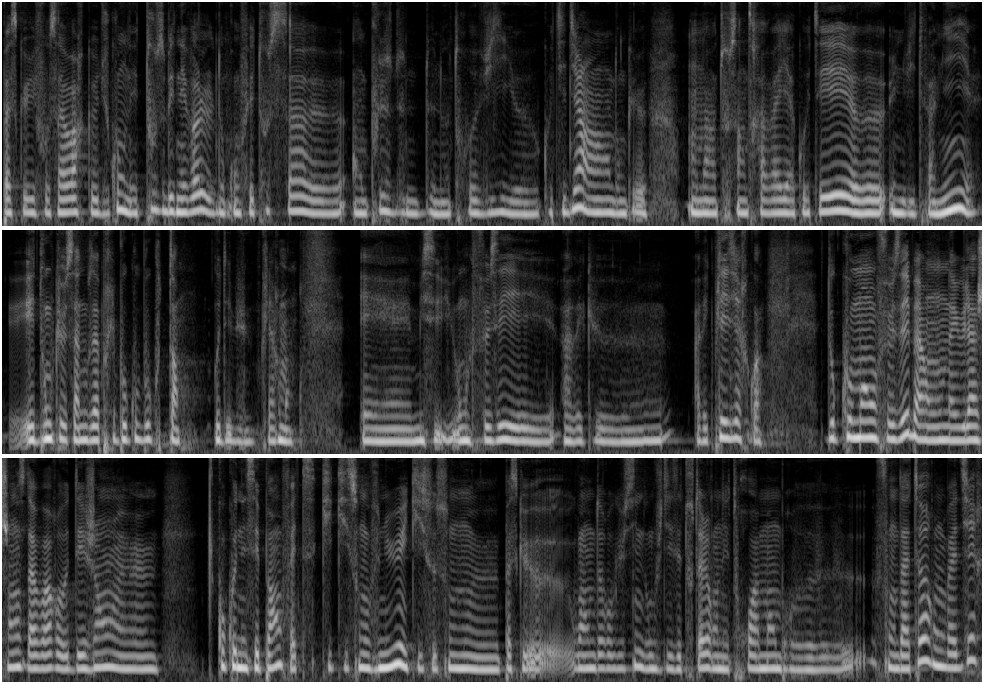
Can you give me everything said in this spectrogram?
parce qu'il faut savoir que du coup on est tous bénévoles, donc on fait tout ça euh, en plus de, notre vie euh, quotidienne, hein. donc on a tous un travail à côté, une vie de famille, et donc ça nous a pris beaucoup beaucoup de temps au début, clairement. Et, mais on le faisait avec, avec plaisir, quoi. Donc comment on faisait? Ben, On a eu la chance d'avoir des gens qu'on connaissait pas en fait, qui, sont venus et qui se sont euh, parce que Wonder Augustine, donc je disais tout à l'heure, on est trois membres euh, fondateurs, on va dire,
